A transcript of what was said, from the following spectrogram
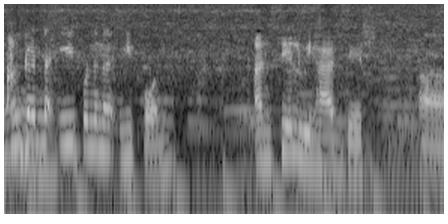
hanggang naipon na naipon until we had this uh,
